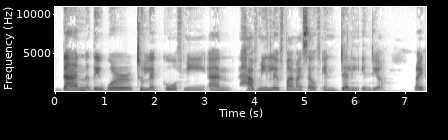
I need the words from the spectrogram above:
than they were to let go of me and have me live by myself in Delhi, India right?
